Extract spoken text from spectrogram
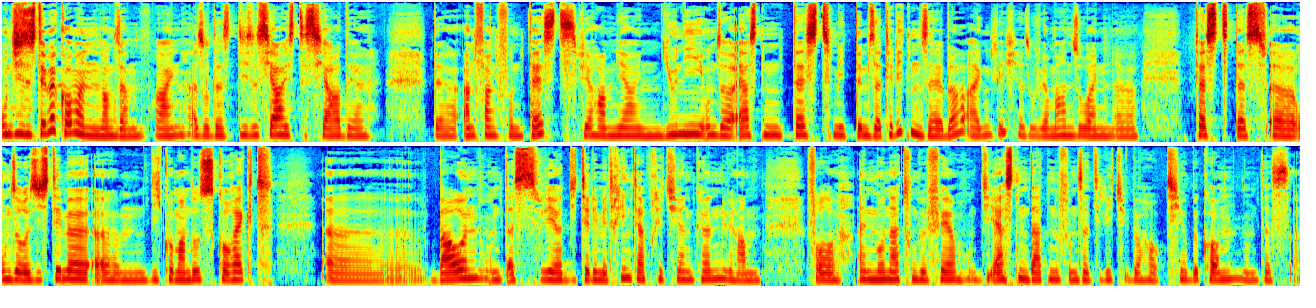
Und die Systeme kommen langsam rein. Also das, dieses Jahr ist das Jahr der, der Anfang von Tests. Wir haben ja im Juni unser ersten Test mit dem Satelliten selber eigentlich. Also wir machen so einen äh, Test, dass äh, unsere Systeme ähm, die Kommandos korrekt äh, bauen und dass wir die Telemetrie interpretieren können. Wir haben vor einem Monat ungefähr die ersten Daten von Satellit überhaupt hier bekommen und das äh,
